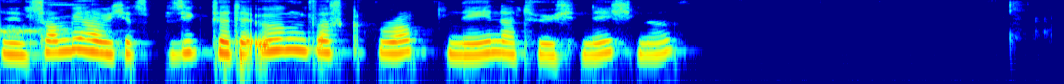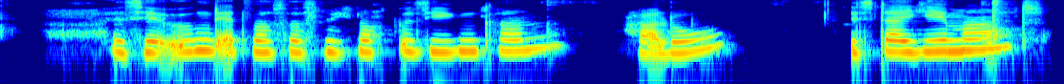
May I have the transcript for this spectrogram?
Den Zombie habe ich jetzt besiegt. Hat er irgendwas gedroppt? Nee, natürlich nicht, ne? Ist hier irgendetwas, was mich noch besiegen kann? Hallo? Ist da jemand?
